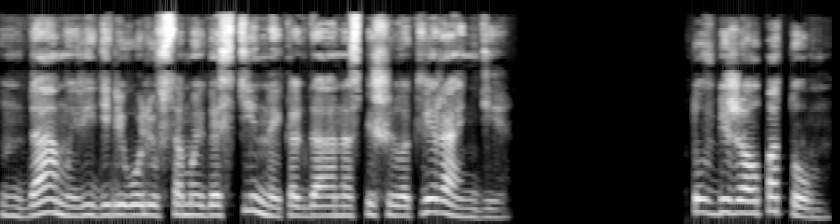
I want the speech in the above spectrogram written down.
Да, мы видели Олю в самой гостиной, когда она спешила к веранде. Кто вбежал потом?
